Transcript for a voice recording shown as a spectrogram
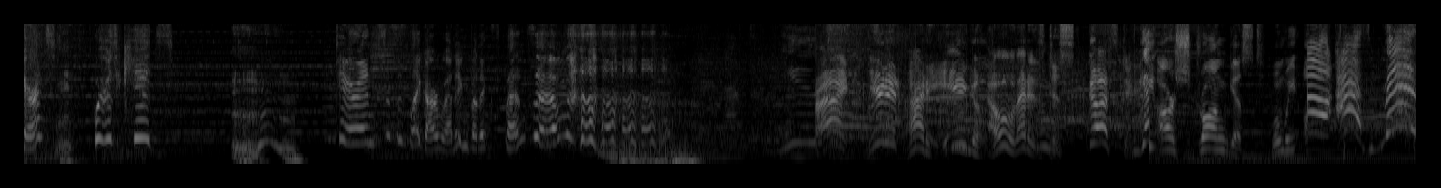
Terence, where are the kids? Terence, this is like our wedding, but expensive. Right, get it. Mighty eagle. Oh, that is disgusting. We are strongest when we. I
